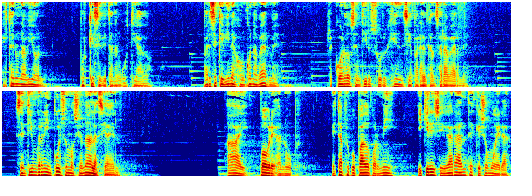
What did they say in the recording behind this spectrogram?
Está en un avión. ¿Por qué se ve tan angustiado? Parece que viene a Hong Kong a verme. Recuerdo sentir su urgencia para alcanzar a verme. Sentí un gran impulso emocional hacia él. Ay, pobre Anup. Está preocupado por mí y quiere llegar antes que yo muera.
